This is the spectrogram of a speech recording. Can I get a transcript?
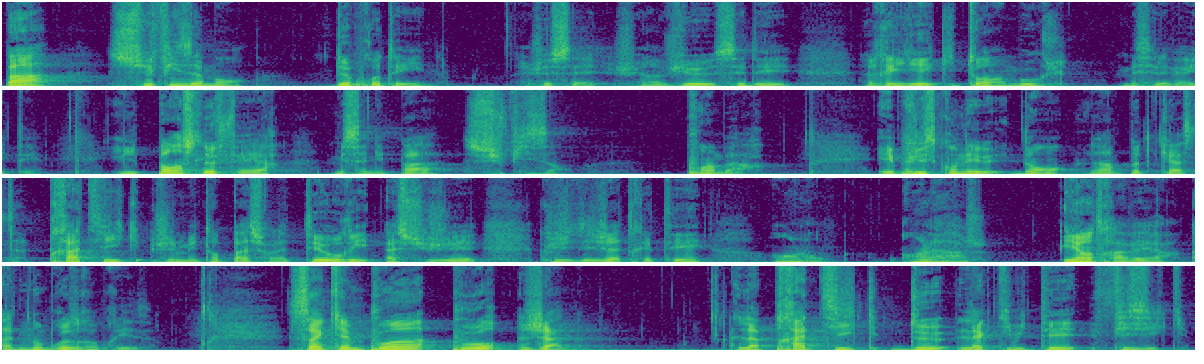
pas suffisamment de protéines. Je sais, je suis un vieux CD rayé qui tourne en boucle, mais c'est la vérité. Ils pensent le faire, mais ce n'est pas suffisant. Point barre. Et puisqu'on est dans un podcast pratique, je ne m'étends pas sur la théorie à sujet que j'ai déjà traité en long, en large et en travers à de nombreuses reprises. Cinquième point pour Jeanne, la pratique de l'activité physique.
